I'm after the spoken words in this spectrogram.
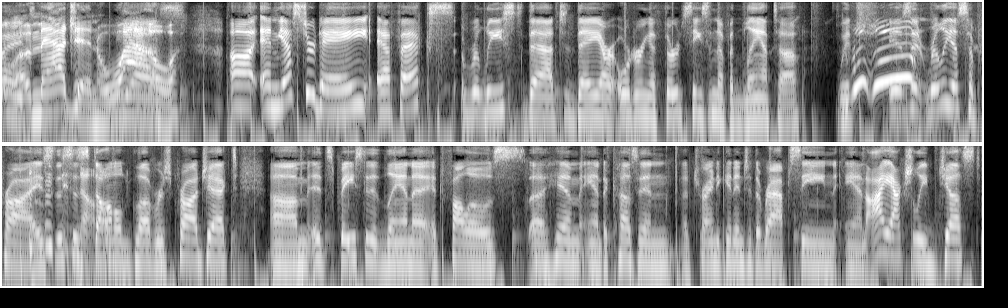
Right. imagine. Wow. Yes. Uh, and yesterday, FX released that they are ordering a third season of Atlanta. Which isn't really a surprise. This is No. Donald Glover's project. Um, it's based in Atlanta. It follows uh, him and a cousin uh, trying to get into the rap scene. And I actually just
